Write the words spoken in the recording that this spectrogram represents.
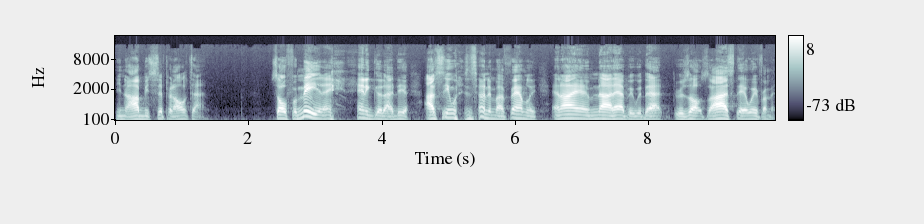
You know, I'll be sipping all the time. So for me, it ain't, any good idea. I've seen what it's done in my family, and I am not happy with that result, so I stay away from it.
